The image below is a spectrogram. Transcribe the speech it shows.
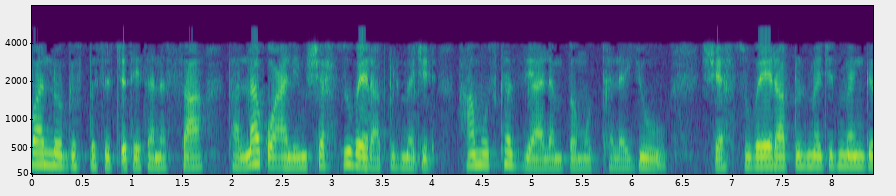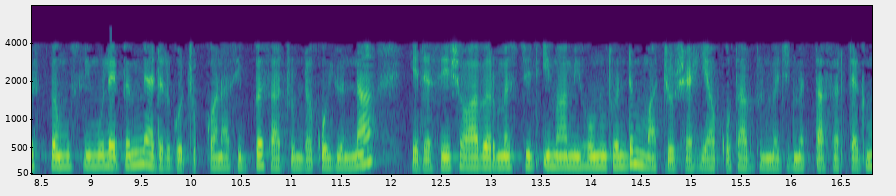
ባለው ግፍ ብስጭት የተነሳ ታላቁ ዓሊም ሼህ ዙበይር አብዱል መጂድ ሐሙስ ከዚህ ዓለም በሞት ተለዩ። ሼህ ዙበይር አብዱል መጂድ መንግስት በሙስሊሙ ላይ በሚያደርገው ጭቆና ሲበሳጩ እንደቆዩና የደሴ ሸዋበር መስጂድ ኢማም የሆኑት ወንድማቸው ሼህ ያቁት አብዱል መጂድ መታሰር ደግሞ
